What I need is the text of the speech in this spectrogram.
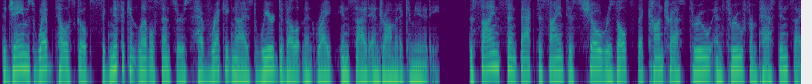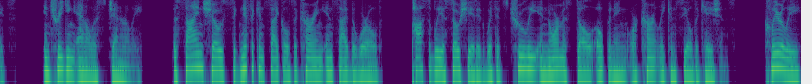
The James Webb Telescope's significant level sensors have recognized weird development right inside Andromeda community. The signs sent back to scientists show results that contrast through and through from past insights, intriguing analysts generally. The sign shows significant cycles occurring inside the world, possibly associated with its truly enormous dull opening or currently concealed occasions. Clearly,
